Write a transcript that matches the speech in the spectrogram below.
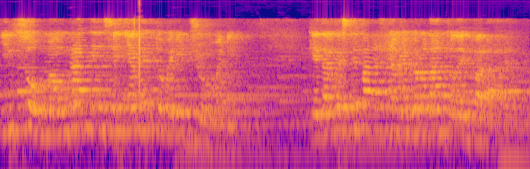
Insomma, un grande insegnamento per i giovani, che da queste pagine avrebbero tanto da imparare.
